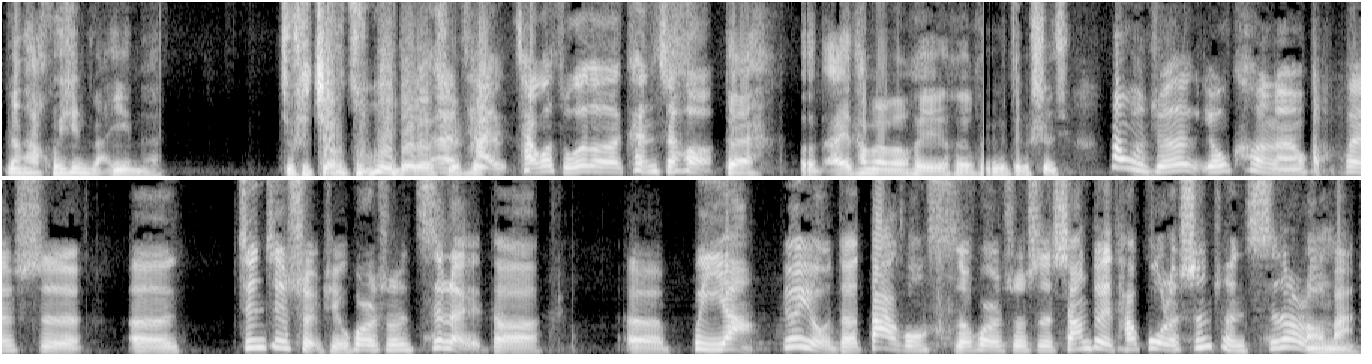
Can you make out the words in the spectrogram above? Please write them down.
让他回心转意呢？就是交足够多的学呃，费。踩踩过足够多的坑之后，对，呃，哎，他慢慢会会会有这个事情。那我觉得有可能会是呃经济水平或者说是积累的呃不一样，因为有的大公司或者说是相对他过了生存期的老板，嗯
